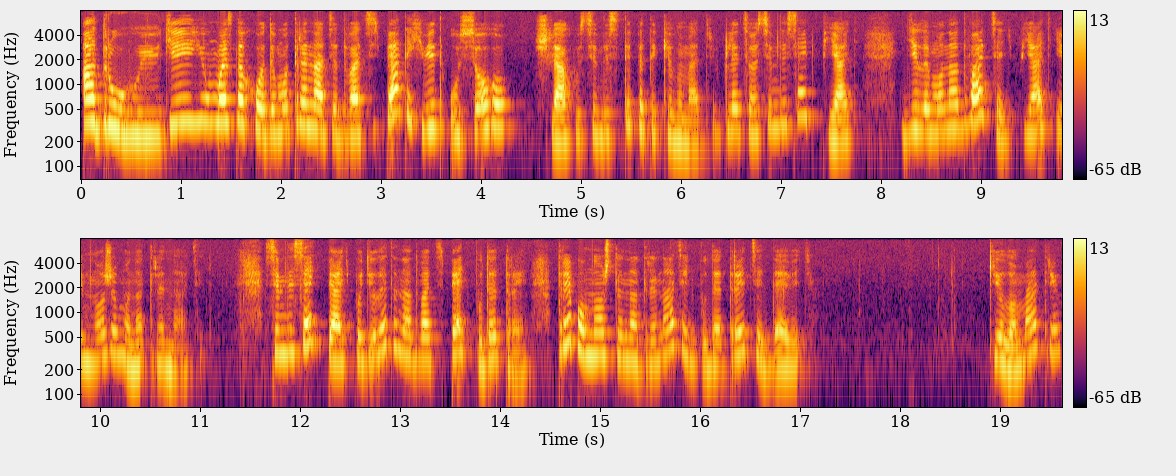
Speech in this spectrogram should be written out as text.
А другою дією ми знаходимо 13,25 від усього шляху 75 км. Для цього 75 ділимо на 25 і множимо на 13. 75 поділити на 25 буде 3. 3 помножити на 13 буде 39 кілометрів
